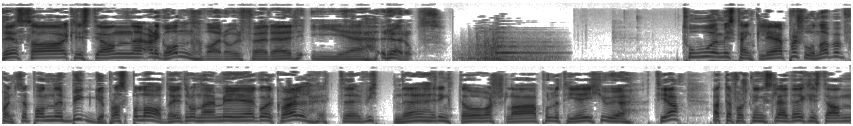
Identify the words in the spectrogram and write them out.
Det sa Kristian Elgon, varaordfører i Røros. To mistenkelige personer befant seg på en byggeplass på Lade i Trondheim i går kveld. Et vitne ringte og varsla politiet i 20-tida. Etterforskningsleder Kristian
